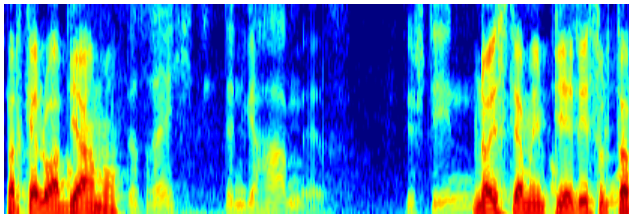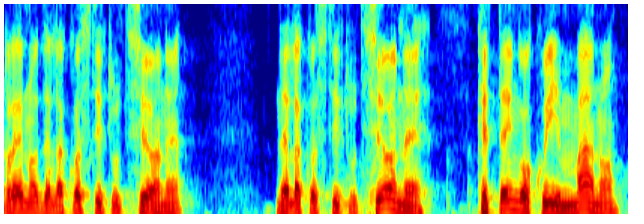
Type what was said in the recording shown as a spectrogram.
perché lo abbiamo. Noi stiamo in piedi sul terreno della Costituzione. Nella Costituzione che tengo qui in mano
